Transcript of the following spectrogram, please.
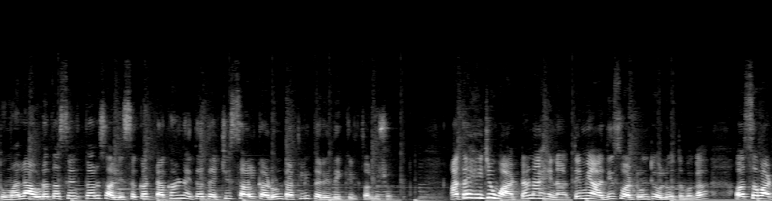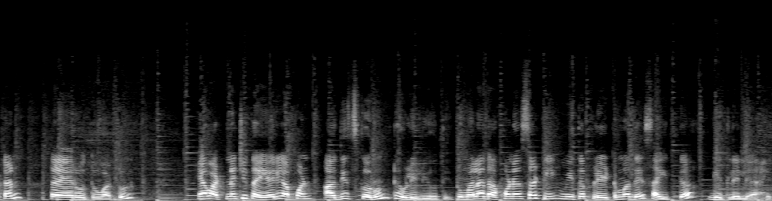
तुम्हाला आवडत असेल तर सालीसकट टाका नाही तर त्याची साल काढून टाकली तरी देखील चालू शकतो. आता हे जे वाटण आहे ना ते मी आधीच वाटून ठेवलं होतं बघा. असं वाटण तयार होतं वाटून. ह्या वाटण्याची तयारी आपण आधीच करून ठेवलेली होती. तुम्हाला दाखवण्यासाठी मी ते प्लेटमध्ये साहित्य घेतलेले आहेत.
